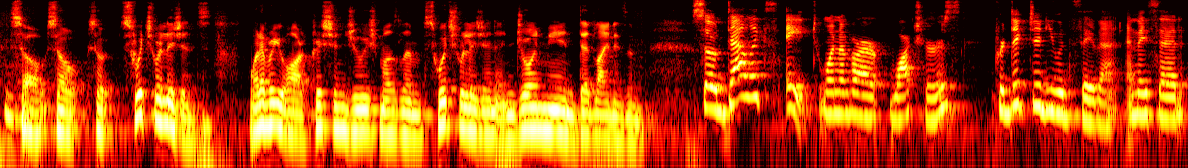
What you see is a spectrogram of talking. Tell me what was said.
Mm-hmm. So, so, so switch religions. Whatever you are, Christian, Jewish, Muslim, switch religion and join me in deadlineism. So Daleks8, one of our watchers, predicted you would say that. And they said,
